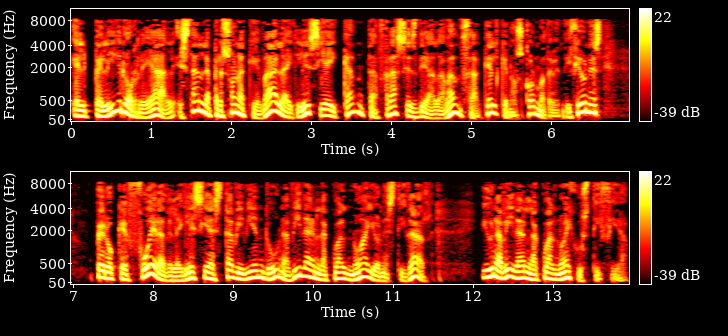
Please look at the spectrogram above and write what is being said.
El peligro real está en la persona que va a la iglesia y canta frases de alabanza a aquel que nos colma de bendiciones, pero que fuera de la iglesia está viviendo una vida en la cual no hay honestidad y una vida en la cual no hay justicia.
